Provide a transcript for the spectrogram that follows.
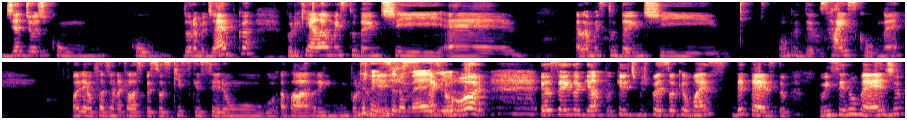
dia de hoje com, com drama de época, porque ela é uma estudante. É, ela é uma estudante. Oh meu Deus, high school, né? Olha, eu fazendo aquelas pessoas que esqueceram o, a palavra em, em português. Ensino médio. Ai, que horror! Eu sendo aquele tipo de pessoa que eu mais detesto. O ensino médio.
